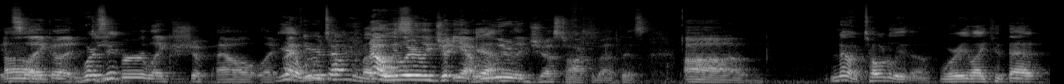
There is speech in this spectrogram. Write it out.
It's Uh, like a where's it- deeper, like Chappelle. Like Yeah, we were talking about No, this. we literally, ju- yeah, Yeah. we literally just talked about this. Um, No, totally though. Where he like hit that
